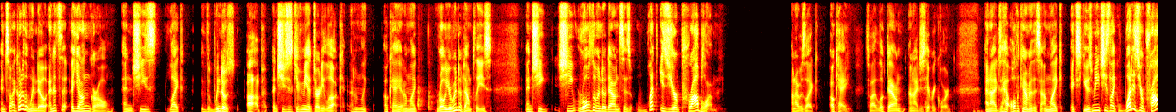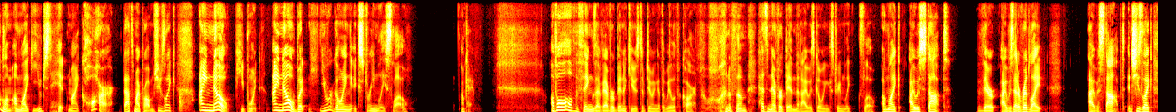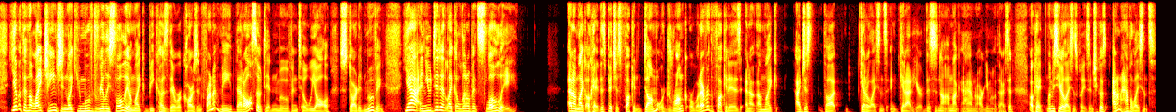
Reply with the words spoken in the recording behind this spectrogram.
And so I go to the window and it's a, a young girl and she's like, the window's up and she's just giving me a dirty look. And I'm like, okay. And I'm like, roll your window down, please. And she she rolls the window down and says, What is your problem? And I was like, okay. So I look down and I just hit record. And I just ha- hold the camera this. I'm like, excuse me? She's like, what is your problem? I'm like, you just hit my car. That's my problem. She was like, I know, key point. I know, but you were going extremely slow. Okay. Of all the things I've ever been accused of doing at the wheel of a car, one of them has never been that I was going extremely slow. I'm like, I was stopped. There, I was at a red light. I was stopped. And she's like, Yeah, but then the light changed and like you moved really slowly. I'm like, Because there were cars in front of me that also didn't move until we all started moving. Yeah, and you did it like a little bit slowly. And I'm like, Okay, this bitch is fucking dumb or drunk or whatever the fuck it is. And I, I'm like, I just thought, Get her license and get out of here. This is not, I'm not, I have an argument with her. I said, Okay, let me see your license, please. And she goes, I don't have a license.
